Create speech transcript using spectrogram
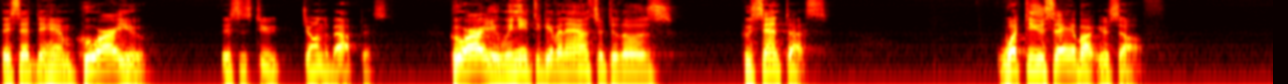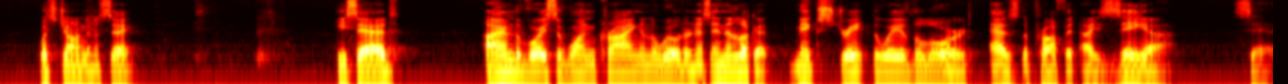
They said to him, Who are you? This is to John the Baptist. Who are you? We need to give an answer to those who sent us. What do you say about yourself? What's John going to say? He said, I am the voice of one crying in the wilderness. And then look at, make straight the way of the Lord, as the prophet Isaiah said.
